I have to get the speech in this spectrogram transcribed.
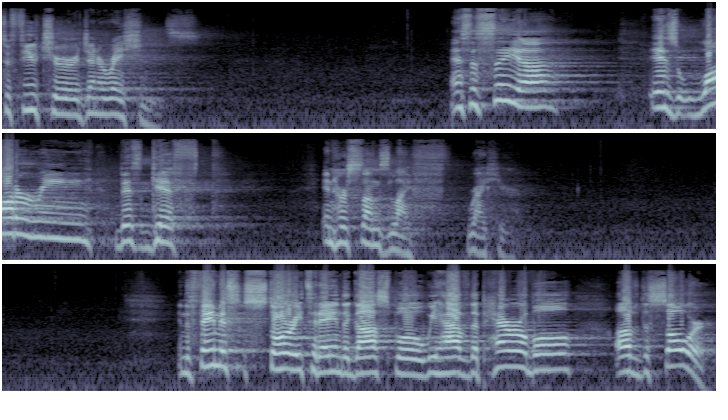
to future generations. And Cecilia is watering this gift in her son's life right here. In the famous story today in the gospel, we have the parable of the sower.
